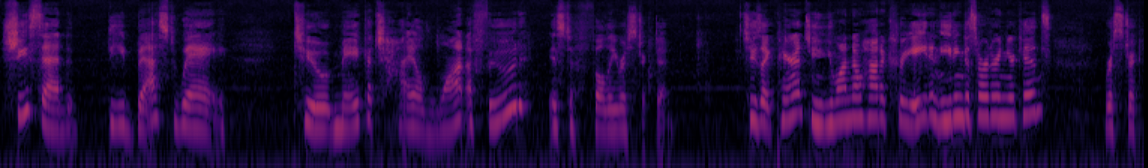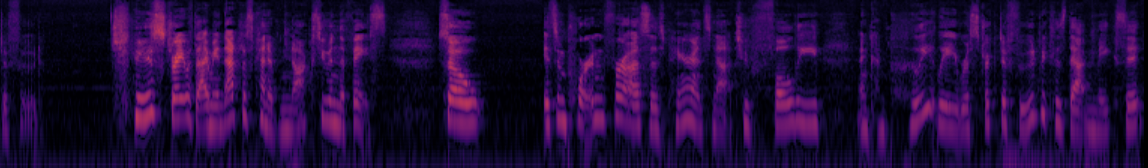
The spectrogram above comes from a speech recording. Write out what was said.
she said the best way to make a child want a food is to fully restrict it. She's like, parents, you, you want to know how to create an eating disorder in your kids? restrictive food. She's straight with that. I mean, that just kind of knocks you in the face. So it's important for us as parents not to fully and completely restrict a food because that makes it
